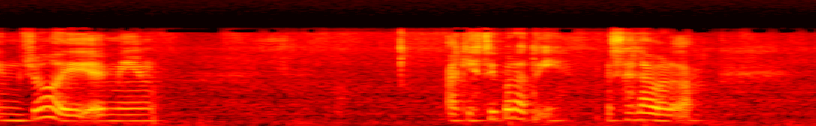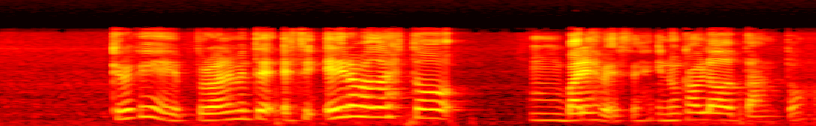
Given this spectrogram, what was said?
enjoy. I mean, aquí estoy para ti. Esa es la verdad. Creo que probablemente estoy, he grabado esto varias veces y nunca he hablado tanto.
